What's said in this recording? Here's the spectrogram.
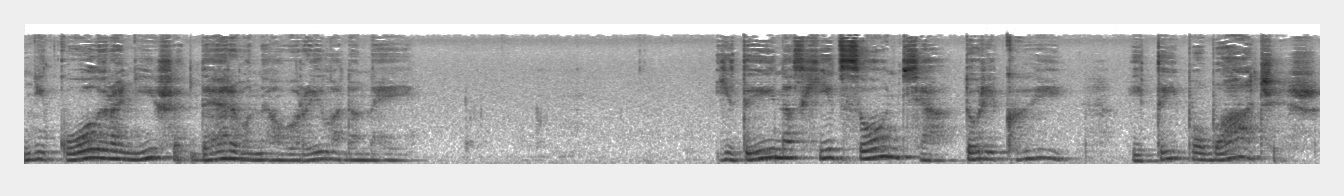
Ніколи раніше дерево не говорило до неї. Іди на схід сонця до ріки, і ти побачиш.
